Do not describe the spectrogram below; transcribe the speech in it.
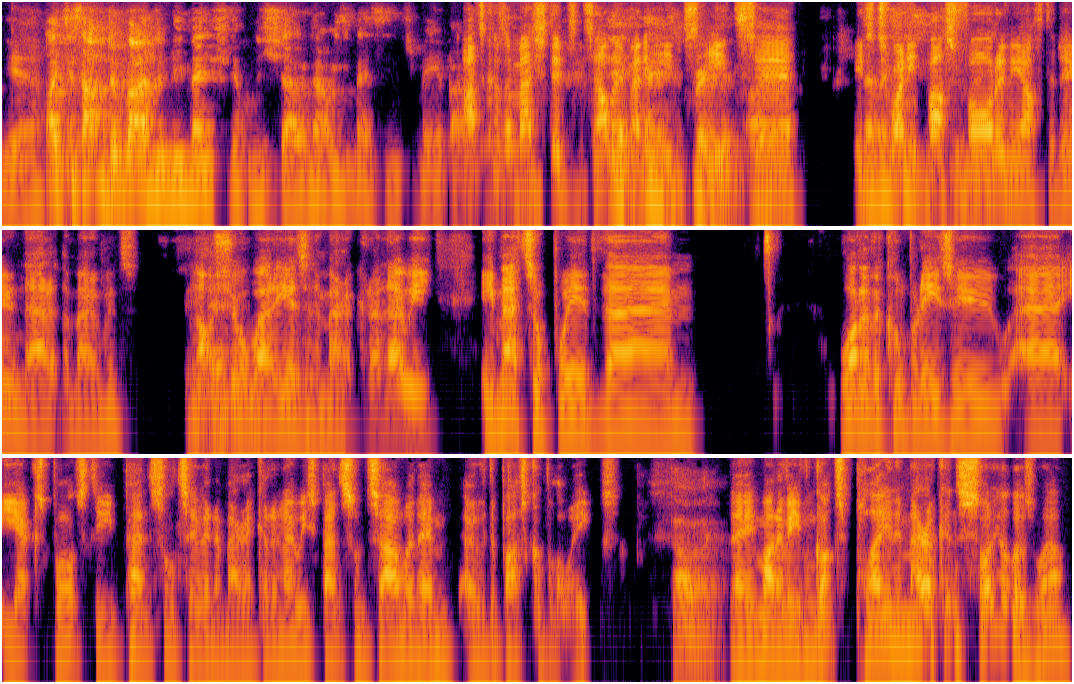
Yeah. I just happened to randomly mention it on the show. Now he's messaged me about That's because I messaged him to tell him, Yeah, and it's brilliant. it's uh, it's Never twenty past four amaze in the afternoon there at the moment. Not Yeah. sure where he is in America. I know he he met up with um, one of the companies who uh, he exports the pencil to in America. I know he spent some time with him over the past couple of weeks. All right. They might have even got to play in American soil as well.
